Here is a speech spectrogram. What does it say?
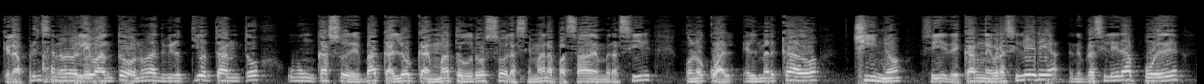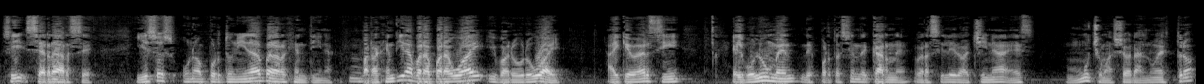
que la prensa no lo levantó, no lo advirtió tanto. Hubo un caso de vaca loca en Mato Grosso la semana pasada en Brasil, con lo cual el mercado chino ¿sí? de carne brasilera, de brasilera puede ¿sí? cerrarse y eso es una oportunidad para Argentina. Mm. Para Argentina, para Paraguay y para Uruguay. Hay que ver si el volumen de exportación de carne brasilero a China es mucho mayor al nuestro,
